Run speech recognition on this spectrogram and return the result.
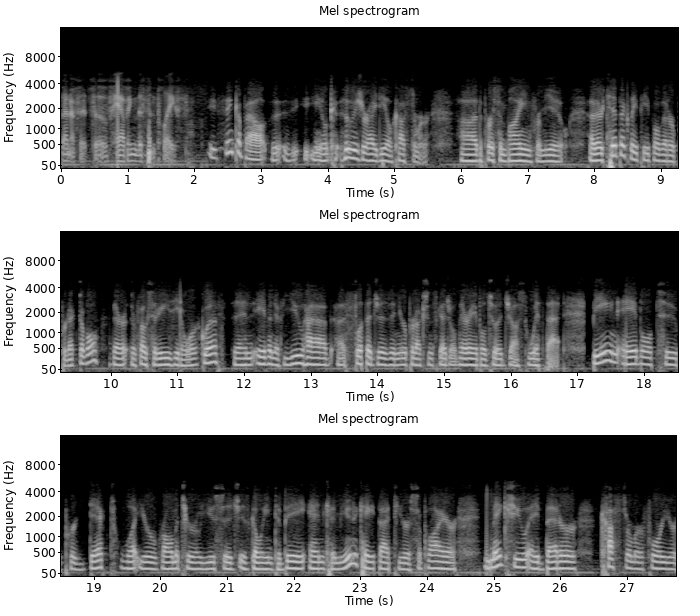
benefits of having this in place? Think about you know who is your ideal customer, uh, the person buying from you. Uh, they're typically people that are predictable. They're they're folks that are easy to work with, and even if you have uh, slippages in your production schedule, they're able to adjust with that. Being able to predict what your raw material usage is going to be and communicate that to your supplier makes you a better customer for your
